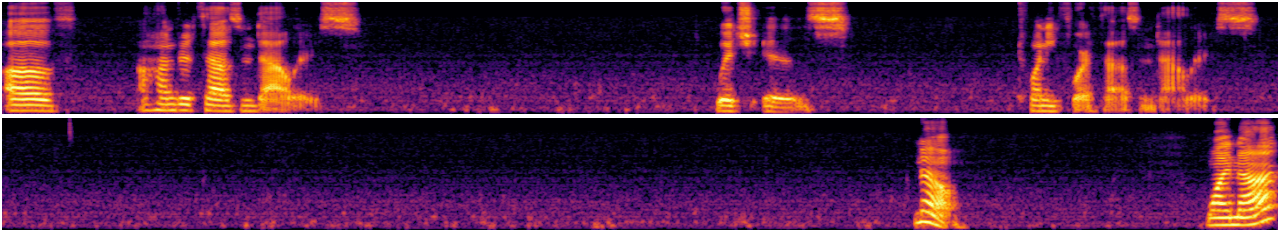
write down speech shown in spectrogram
of $100,000, which is $24,000. No. Why not?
